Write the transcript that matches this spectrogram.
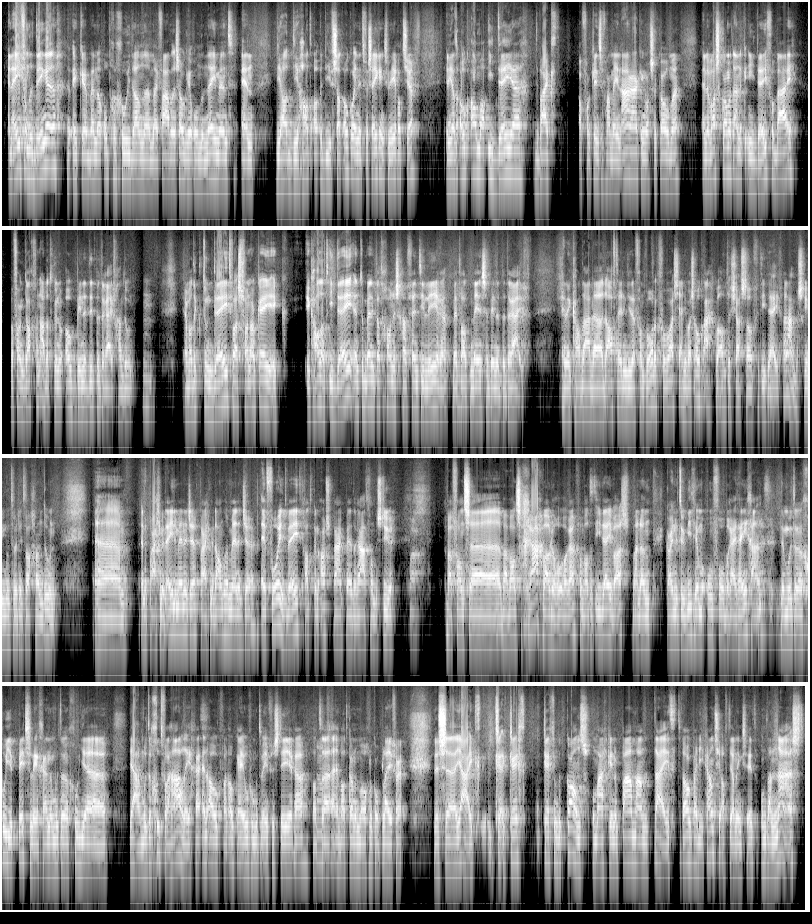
en een van de dingen, ik ben opgegroeid dan, mijn vader is ook heel ondernemend en die, had, die, had, die zat ook al in het verzekeringswereldje. En die had ook allemaal ideeën waar ik van kinds af aan mee in aanraking was gekomen. En er was, kwam uiteindelijk een idee voorbij waarvan ik dacht van, nou, dat kunnen we ook binnen dit bedrijf gaan doen. Hmm. En wat ik toen deed was van, oké, ik, ik had dat idee en toen ben ik dat gewoon eens gaan ventileren met wat mensen binnen het bedrijf. En ik had daar de, de afdeling die daar verantwoordelijk voor was, ja, die was ook eigenlijk wel enthousiast over het idee. Van, nou, misschien moeten we dit wel gaan doen. Ehm, en dan praat je met de ene manager, praat je met de andere manager. En voor je het weet had ik een afspraak bij de raad van bestuur. Waarvan ze, waarvan ze graag wouden horen van wat het idee was. Maar dan kan je natuurlijk niet helemaal onvoorbereid heen gaan. Dan moet er een goede pitch liggen en dan moet er een goede ja, moet een goed verhaal liggen. En ook van oké, hoeveel moeten we investeren wat, uh, en wat kan het mogelijk opleveren. Dus uh, ja, ik kreeg, kreeg toen de kans om eigenlijk in een paar maanden tijd, terwijl ik bij die accountieafdeling zit, om daarnaast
